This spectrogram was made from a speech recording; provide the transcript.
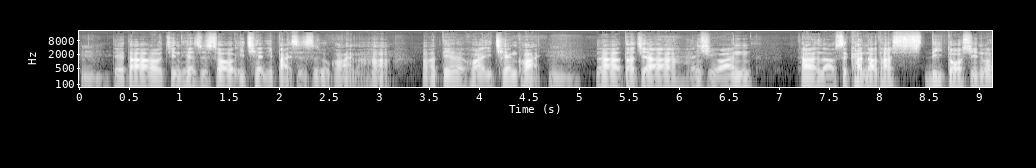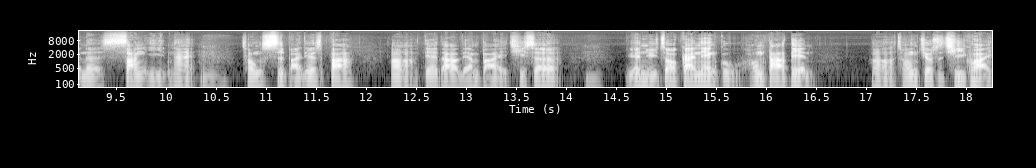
嗯，跌到今天是收一千一百四十五块嘛，哈，啊，跌了快一千块，嗯，那大家很喜欢。他老是看到他利多新闻的上影，哎，从四百六十八啊跌到两百七十二。元宇宙概念股宏达电啊，从九十七块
